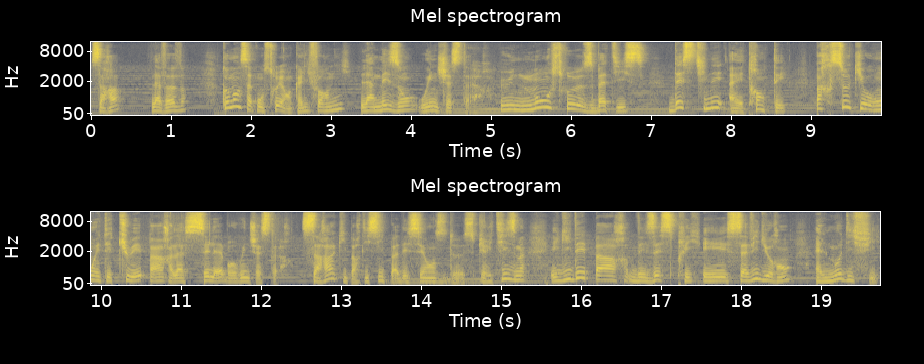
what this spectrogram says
Sarah, la veuve, commence à construire en Californie la maison Winchester, une monstrueuse bâtisse destinée à être hantée par ceux qui auront été tués par la célèbre Winchester. Sarah, qui participe à des séances de spiritisme, est guidée par des esprits et sa vie durant, elle modifie,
